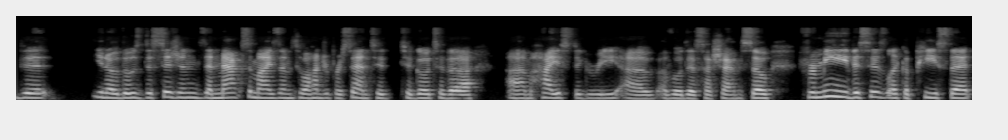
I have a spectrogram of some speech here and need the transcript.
that you know those decisions and maximize them to 100% to to go to the um, highest degree of of avodas Hashem. So for me, this is like a piece that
